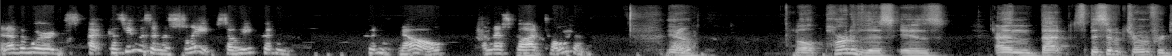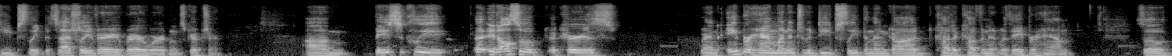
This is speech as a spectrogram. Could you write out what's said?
In other words, because uh, he was in a sleep, so he couldn't couldn't know unless God told him. Yeah. Right? Well, part of this is, and that specific term for deep sleep, it's actually a very rare word in Scripture. Um, basically, Uh, it also occurs when Abraham went into a deep sleep and then God cut a covenant with Abraham. So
